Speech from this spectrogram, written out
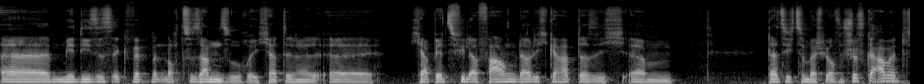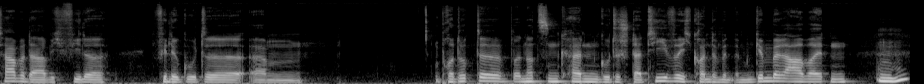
äh, mir dieses Equipment noch zusammensuche. Ich hatte, äh, ich habe jetzt viel Erfahrung dadurch gehabt, dass ich, ähm, dass ich zum Beispiel auf dem Schiff gearbeitet habe. Da habe ich viele, viele gute ähm, Produkte benutzen können, gute Stative. Ich konnte mit einem Gimbal arbeiten. Mhm.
